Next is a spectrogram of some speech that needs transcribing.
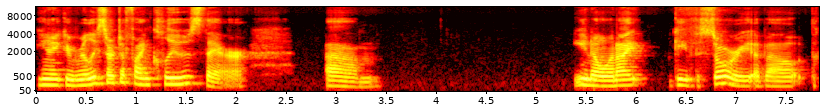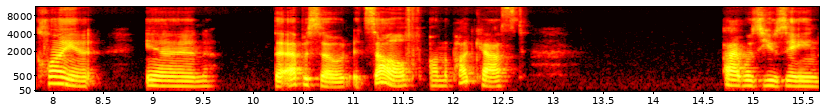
You know, you can really start to find clues there. Um, you know, when I gave the story about the client in the episode itself on the podcast, I was using,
